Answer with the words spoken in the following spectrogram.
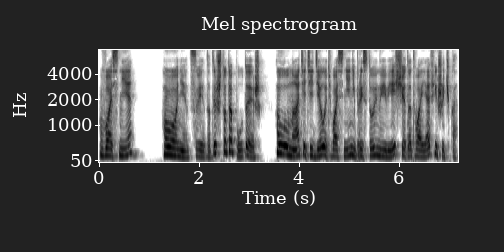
Во сне? О нет, Света, ты что-то путаешь. Лунатить и делать во сне непристойные вещи это твоя фишечка.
